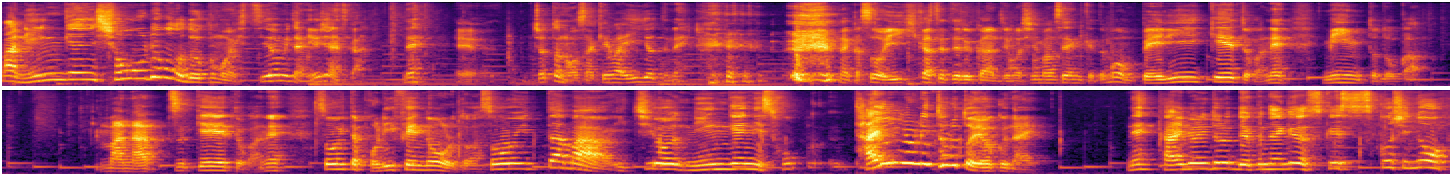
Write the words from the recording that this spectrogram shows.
まあ、人間少量の毒も必要みたいに言うじゃないですか。ね。えちょっとのお酒はいいよってね。なんかそう言い聞かせてる感じもしませんけども、ベリー系とかね、ミントとか、まあ、ナッツ系とかね、そういったポリフェノールとか、そういった、まあ、一応人間にそ大量に取ると良くない。ね、大量に取ると良くないけど、少しの、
